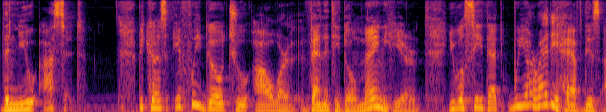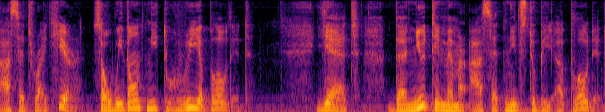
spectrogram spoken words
the new asset. Because if we go to our vanity domain here, you will see that we already have this asset right here, so we don't need to re-upload it. Yet, the new team member asset needs to be uploaded.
